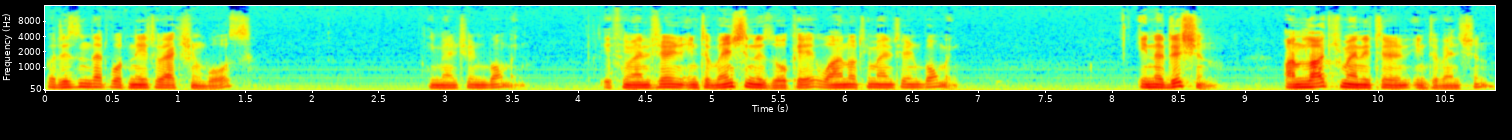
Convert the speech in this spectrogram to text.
But isn't that what NATO action was? Humanitarian bombing. If humanitarian intervention is okay, why not humanitarian bombing? In addition, unlike humanitarian intervention,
